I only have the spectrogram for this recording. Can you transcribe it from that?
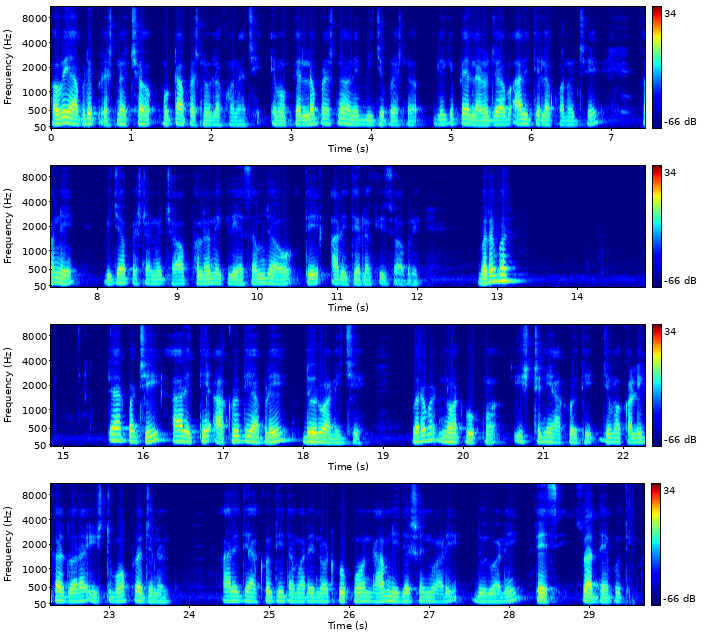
હવે આપણે પ્રશ્ન છ મોટા પ્રશ્નો લખવાના છે. એમાં પહેલો પ્રશ્ન અને બીજો પ્રશ્ન, એટલે કે પહેલાંનો જવાબ આ રીતે લખવાનો છે અને બીજા પ્રશ્નનો જવાબ ફલનની ક્રિયા સમજાવો તે આ રીતે લખીશું આપણે. બરાબર? ત્યાર પછી આ રીતની આકૃતિ આપણે દોરવાની છે. બરાબર? નોટબુકમાં ઈષ્ટની આકૃતિ, જેમાં કલિકા દ્વારા ઈષ્ટમાં પ્રજનન. આ રીતે આકૃતિ તમારે નોટબુકમાં નામ નિદર્શનવાળી દોરવાની રહેશે સ્વાધ્યાય પોથીમાં.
